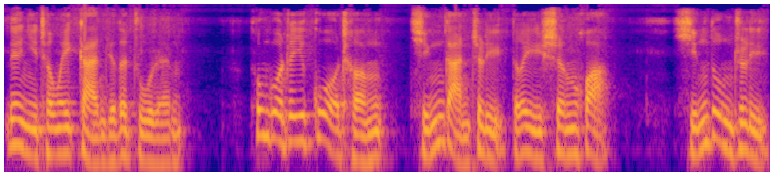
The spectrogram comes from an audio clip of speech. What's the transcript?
令你成为感觉的主人。通过这一过程，情感之旅得以深化，行动之旅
